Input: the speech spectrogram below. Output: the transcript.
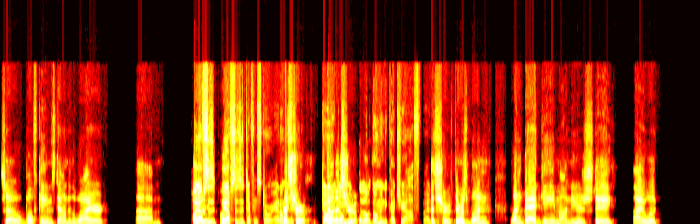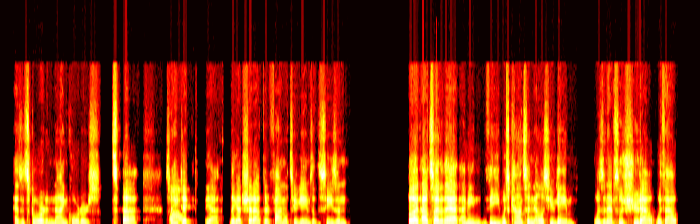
So both games down to the wire. Um, Playoffs is playoffs is a different story. I don't that's mean to cut- true. don't No, that's don't, true. Mean, don't don't mean to cut you off, but That's true. There was one one bad game on New Year's Day. Iowa hasn't scored in nine quarters. Uh, so Wow. you take yeah, they got shut out their final two games of the season. But outside of that, I mean, the Wisconsin LSU game was an absolute shootout without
